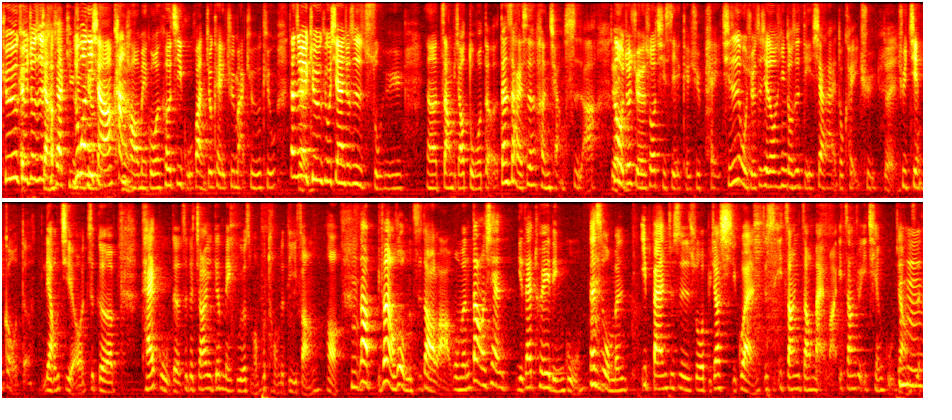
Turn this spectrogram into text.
QQQ，QQQ 就是讲一下，如果你想要看好美国科技股的话，你就可以去买 QQQ，但是因为 QQQ 现在就是属于。呃，涨比较多的，但是还是很强势啊。那我就觉得说，其实也可以去配。其实我觉得这些东西都是跌下来都可以去对去建构的。了解哦，这个台股的这个交易跟美股有什么不同的地方？哈，那比方讲说，我们知道啦，我们当然现在也在推零股，但是我们一般就是说比较习惯就是一张一张买嘛，一张就一千股这样子。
